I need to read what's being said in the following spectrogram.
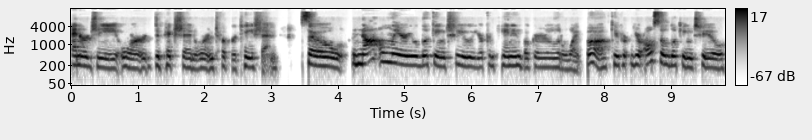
energy or depiction or interpretation. So not only are you looking to your companion book or your little white book, you're, you're also looking to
